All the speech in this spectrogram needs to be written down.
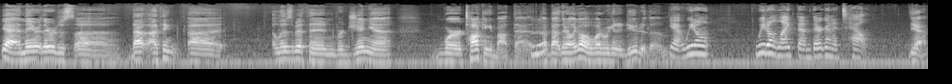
yeah, and they were they were just uh, that. I think uh, Elizabeth and Virginia were talking about that. About they're like, oh, what are we gonna do to them? yeah we don't we don't like them they're going to tell Yeah,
